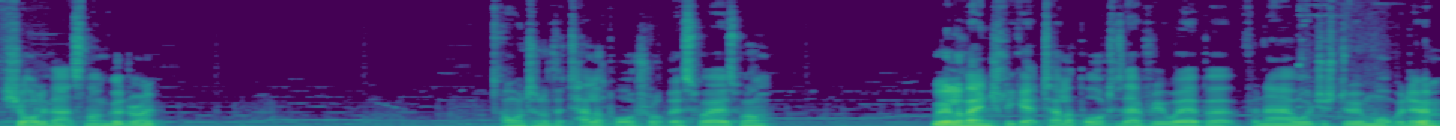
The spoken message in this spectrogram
Surely that's not good, right? I want another teleporter up this way as well. We'll eventually get teleporters everywhere, but for now we're just doing what we're doing.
